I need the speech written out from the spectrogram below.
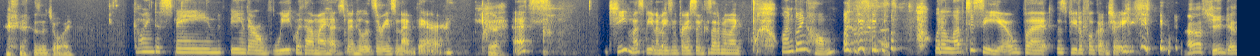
it's a joy. going to Spain, being there a week without my husband, who was the reason I'm there. Yeah. That's she must be an amazing person because I'd have been like, well, I'm going home. Would have loved to see you, but this beautiful country. Uh, she get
